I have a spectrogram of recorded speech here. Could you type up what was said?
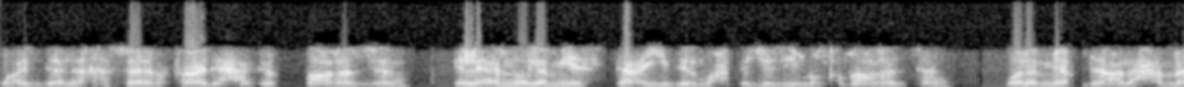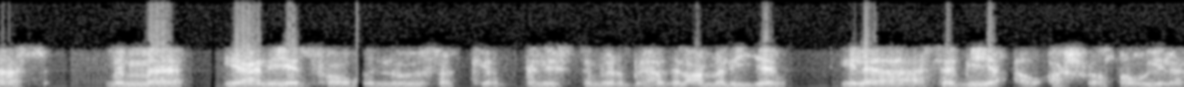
وأدى إلى خسائر فادحة في قطاع غزة إلا أنه لم يستعيد المحتجزين من قطاع غزة ولم يقضي على حماس مما يعني يدفع إنه يفكر أن يستمر بهذه العملية إلى أسابيع أو أشهر طويلة.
